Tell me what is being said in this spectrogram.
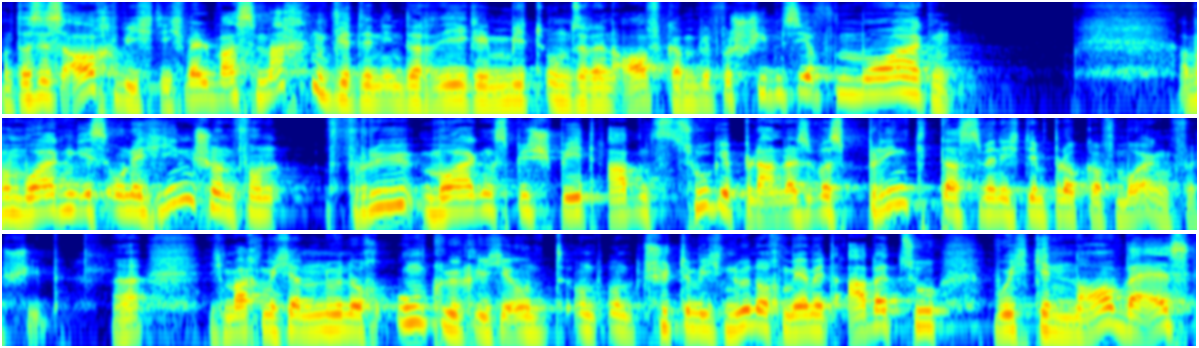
Und das ist auch wichtig, weil was machen wir denn in der Regel mit unseren Aufgaben? Wir verschieben sie auf morgen. Aber morgen ist ohnehin schon von früh morgens bis spät abends zugeplant. Also was bringt das, wenn ich den Block auf morgen verschiebe? Ja, ich mache mich ja nur noch unglücklicher und, und, und schütte mich nur noch mehr mit Arbeit zu, wo ich genau weiß,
